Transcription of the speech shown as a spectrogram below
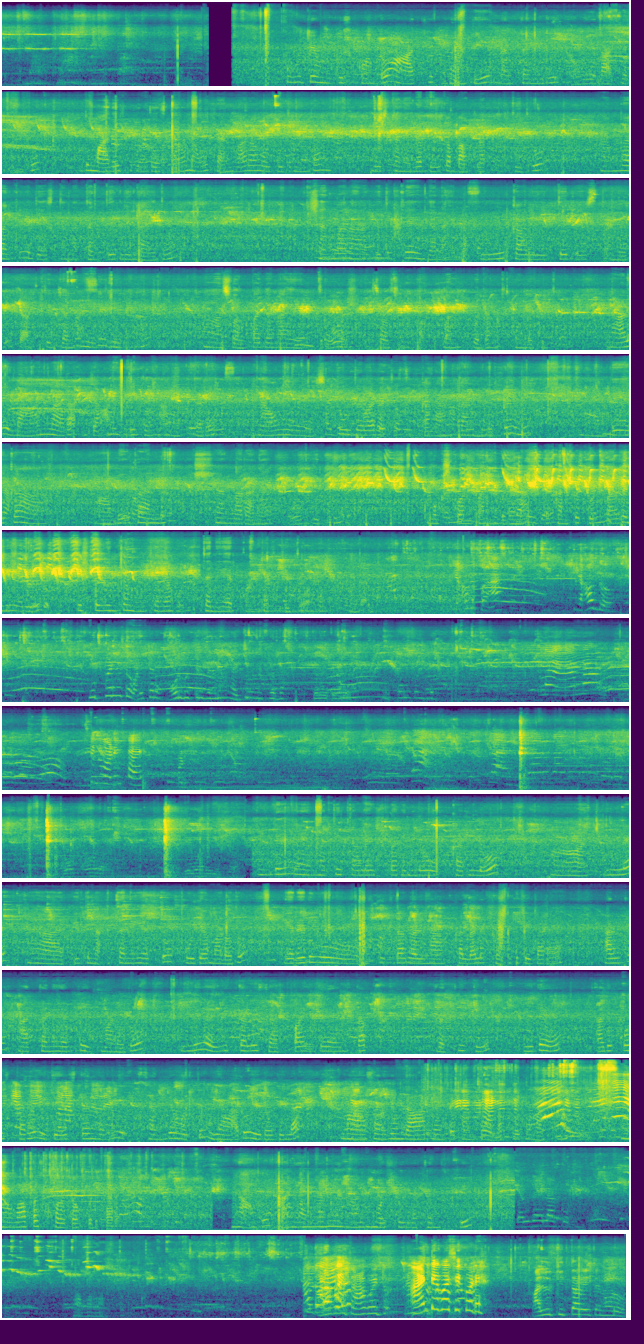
ಪೂಜೆ ಮುಗಿಸ್ಕೊಂಡು ಆಚೆ ಬಂದು ನನ್ನ ತಂಗಿ ನಾವು ಎಲ್ಲ ಆಚೆ ಬಂದು ಇದು ಮಾದೇಶ್ವರನ ದೇವಸ್ಥಾನ. ನಾವು ಶನಿವಾರ ಹೋಗಿದ್ದರಿಂದ ದೇವಸ್ಥಾನ ಎಲ್ಲ ಬೇಗ ಬಾಗ್ಲಾಕ್ಬಿಡ್ತಿದ್ರು ಹಾಗಾಗಿ ದೇವಸ್ಥಾನ ತೆಗ್ದಿರಲಿಲ್ಲ ಇದು. ಶನಿವಾರ ಆಗಿದ್ದಕ್ಕೆ ಜನ ಎಲ್ಲ ಫುಲ್ ಖಾಲಿ ಇತ್ತು ದೇವಸ್ಥಾನದಲ್ಲಿ ಜಾಸ್ತಿ ಜನ ಇರಲಿಲ್ಲ. ಸ್ವಲ್ಪ ಜನ ಇದ್ದರು ಸ್ವಲ್ಪ ಸ್ವಲ್ಪ ಬಂದು ಪೂಜೆ ಮಾಡ್ಕೊಂಡು ಹೋಗಿದ್ರು ನಾಳೆ ಭಾನುವಾರ ಜಾಸ್ತಿ ಜನ ಆಗ್ತಾರೆ. ನಾವು ಸ್ಕೂಲ್ ರಜೆ ಸಿಕ್ಕಲ್ಲ ಅಂತ ಅಂದ್ಬಿಟ್ಟು ಆ, ಬೇಗ ಆ, ಬೇಗ ಅಲ್ಲಿ ಶನಿವಾರನೇ ಹೋಗಿದ್ವಿ. ಮುಗಿಸ್ಕೊಂಡು ಬಂದ್ಬಿಡೋಣ. ಯಾಕಂತೂ ತುಂಬ ಇಷ್ಟಕ್ಕಿಂತ ಮುಂಚೆನೇ ಹೋಗ್ತಾನೆ ಏರ್ಕೊಂಡು ಬರ್ತಿದ್ವು ಹಂಗಾಗಿ. ಯಾವುದು? ಹೊಡಿತಾರೆ. ಅವ್ರು ಬಿಟ್ಟರು ಬೇಡ ಅಜ್ಜಿ ಬಿಟ್ಟರು ಮತ್ತಿತಾಳೇಶ್ವರಂದು ಕಲ್ಲು ಇಲ್ಲೇ ಇದನ್ನು ಎತ್ತು ಪೂಜೆ ಮಾಡೋದು. ಎರಡು ಗುಡ್ಡಗಳನ್ನ ಕಲ್ಲಲ್ಲೇ ಕಟ್ಬಿಟ್ಟಿದ್ದಾರೆ ಅಲ್ಲಿಗೆ ಆ ಎತ್ತು ಇದು ಮಾಡೋದು. ಇಲ್ಲಿ ಐದು ಸರ್ಪ ಇದೆ ಅಂತ ಪ್ರತೀತಿ ಇದೆ. ಅದಕ್ಕೋಸ್ಕರ ಈ ದೇವಸ್ಥಾನದಲ್ಲಿ ಸಂಜೆ ಹೊತ್ತು ಯಾರೂ ಇರೋದಿಲ್ಲ. ಸಂಜೆ ಒಂದು ಆರು ಗಂಟೆ ತನಕ ಎಲ್ಲ ಪೂಜೆ ಮಾಡ್ಕೊಂಡು ವಾಪಸ್ ಹೊರಟೋಗ್ಬಿಡ್ತಾರೆ. ನಾವು ಆಂಟಿ ಬಸಿ ಕೊಡಿ. ಅಲ್ಲಿ ಕಿತ್ತಾಗೈತೆ ನೋಡು.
